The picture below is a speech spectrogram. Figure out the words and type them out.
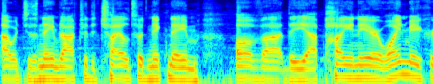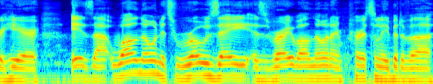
uh, which is named after the childhood nickname of uh, the uh, pioneer winemaker here is uh, well known. It's rosé is very well known. I'm personally a bit of a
